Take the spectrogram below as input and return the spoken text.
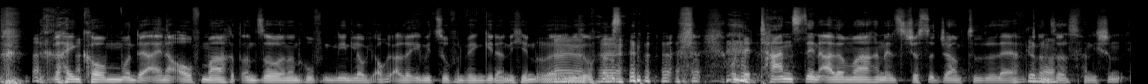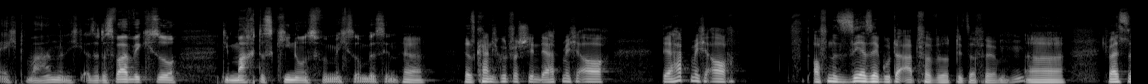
reinkommen und der eine aufmacht und so und dann rufen ihn, glaube ich, auch alle irgendwie zu, von wegen geht er nicht hin oder irgendwie sowas. und der Tanz, den alle machen, it's just a jump to the left Genau. und so, das fand ich schon echt wahnsinnig. Also das war wirklich so die Macht des Kinos für mich so ein bisschen. Ja, das kann ich gut verstehen. Der hat mich auch, der hat mich auch auf eine sehr, sehr gute Art verwirrt, dieser Film. Äh, ich weiß,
